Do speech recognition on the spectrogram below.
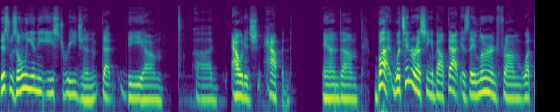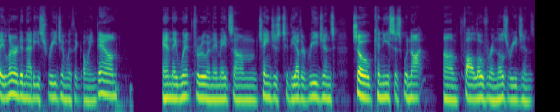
this was only in the East region that the um, uh, outage happened. And um, but what's interesting about that is they learned from what they learned in that East region with it going down, and they went through and they made some changes to the other regions so Kinesis would not um, fall over in those regions.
